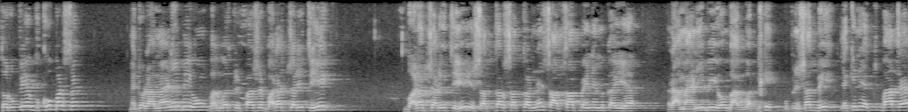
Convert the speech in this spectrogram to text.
तो रुपये खूब बरसे मैं तो रामायणी भी हूँ, भगवत कृपा से। भरत चरित ही, भरत चरित ही सत्तर सत्तर ने सात सात महीने में कही है। रामायणी भी हो, भागवत भी, उपनिषद भी, लेकिन एक बात है,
